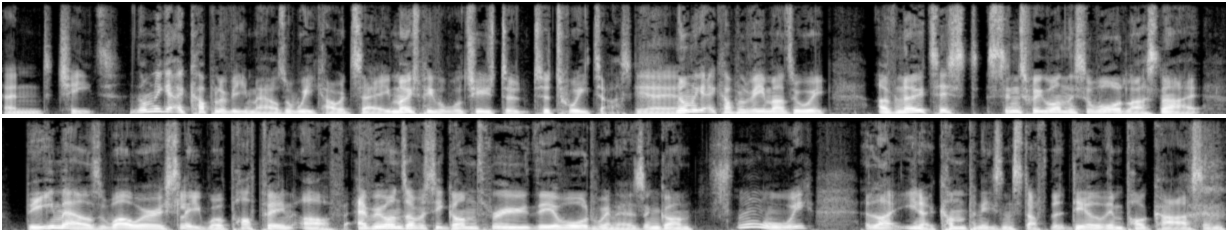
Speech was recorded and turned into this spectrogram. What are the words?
and cheat. Normally get a couple of emails a week, I would say. Most people will choose to, to tweet us. Yeah, yeah. Normally get a couple of emails a week. I've noticed since we won this award last night, the emails while we are asleep were popping off. Everyone's obviously gone through the award winners and gone, oh, we like you know companies and stuff that deal in podcasts and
